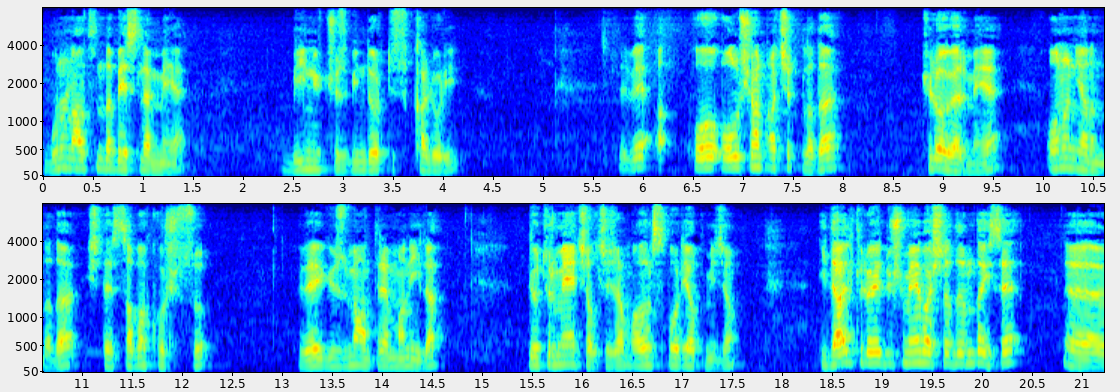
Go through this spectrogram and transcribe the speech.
Bunun altında beslenmeye 1300-1400 kalori ve o oluşan açıkla da kilo vermeye onun yanında da işte sabah koşusu ve yüzme antrenmanıyla götürmeye çalışacağım. Ağır spor yapmayacağım. İdeal kiloya düşmeye başladığımda ise e,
